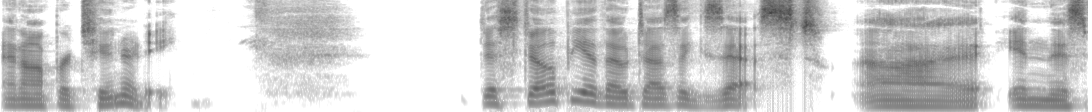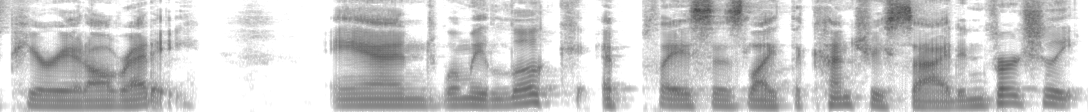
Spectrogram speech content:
and opportunity. Dystopia, though, does exist uh, in this period already. And when we look at places like the countryside, in virtually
